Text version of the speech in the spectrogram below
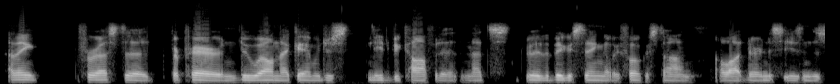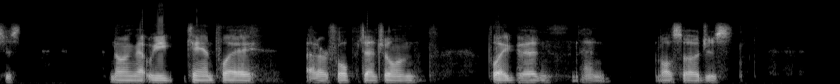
I think for us to prepare and do well in that game, we just need to be confident, and that's really the biggest thing that we focused on a lot during the season is just knowing that we can play at our full potential and play good, and also just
